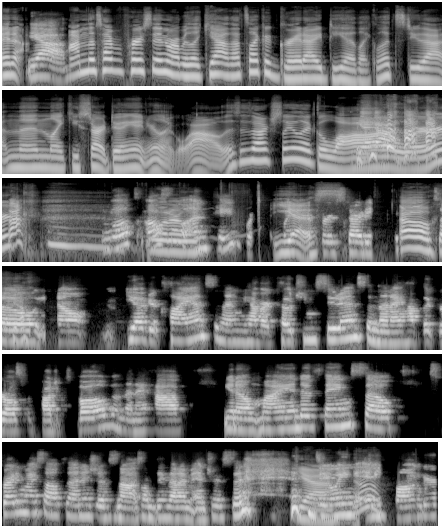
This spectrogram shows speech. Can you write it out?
And yeah. I'm the type of person where I'll be like, yeah, that's like a great idea. Like, let's do that. And then like you start doing it and you're like, wow, this is actually like a lot Yeah. of work. Well, it's also Literally. unpaid work when you're yes. first starting. Oh, So, yeah. you know, you have your clients and then we have our coaching students and then I have the girls for Project Evolve and then I have, you know, my end of things. So spreading myself then is just not something that I'm interested in Yeah. doing Yeah. any longer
